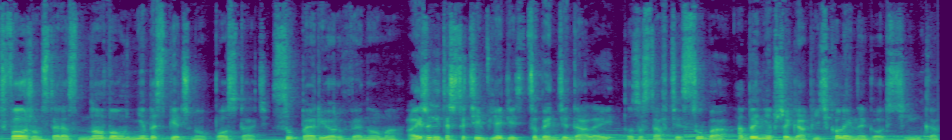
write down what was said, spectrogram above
tworząc teraz nową, niebezpieczną postać, Superior Venoma. A jeżeli też chcecie wiedzieć, co będzie dalej, to zostawcie suba, aby nie przegapić kolejnego odcinka.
